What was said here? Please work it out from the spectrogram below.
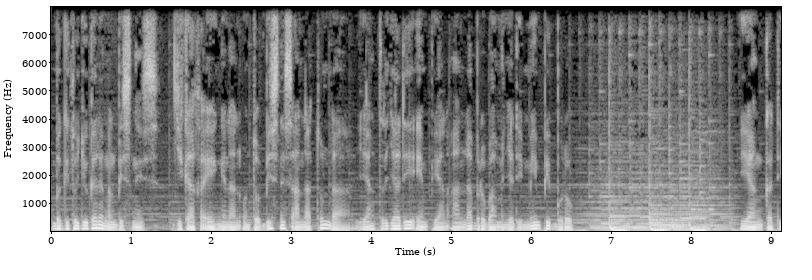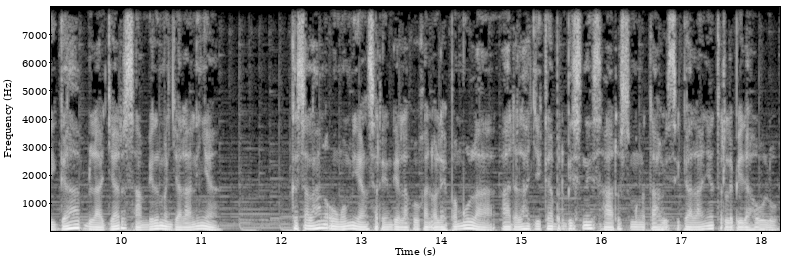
Begitu juga dengan bisnis. Jika keinginan untuk bisnis Anda tunda, yang terjadi impian Anda berubah menjadi mimpi buruk. Yang ketiga, belajar sambil menjalaninya. Kesalahan umum yang sering dilakukan oleh pemula adalah jika berbisnis harus mengetahui segalanya terlebih dahulu.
